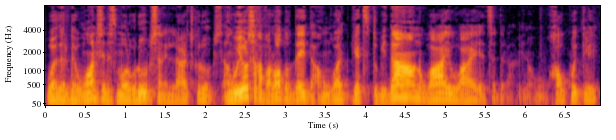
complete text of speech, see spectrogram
whether the ones in small groups and in large groups. And we also have a lot of data on what gets to be done, why, why, etc. You know, how quickly.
